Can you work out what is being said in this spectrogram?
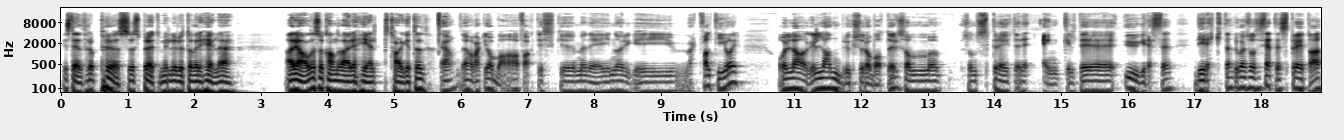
i stedet for å pøse sprøytemidler utover hele arealet, så kan det være helt targeted. Ja, det har vært jobba faktisk eh, med det i Norge i hvert fall ti år. Å lage landbruksroboter som, som sprøyter det enkelte ugresset direkte. Du kan så sette sprøyta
